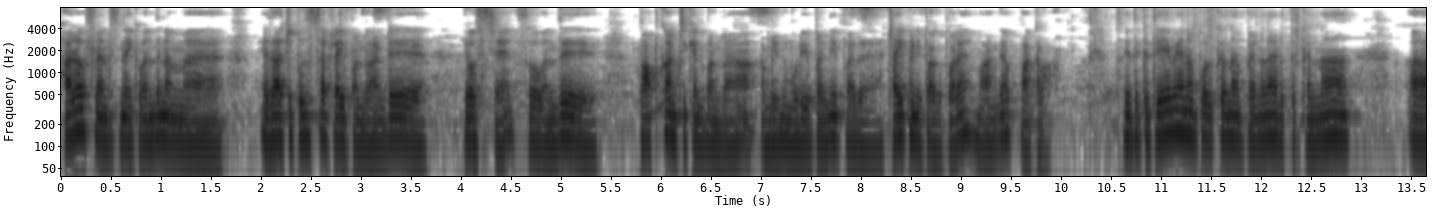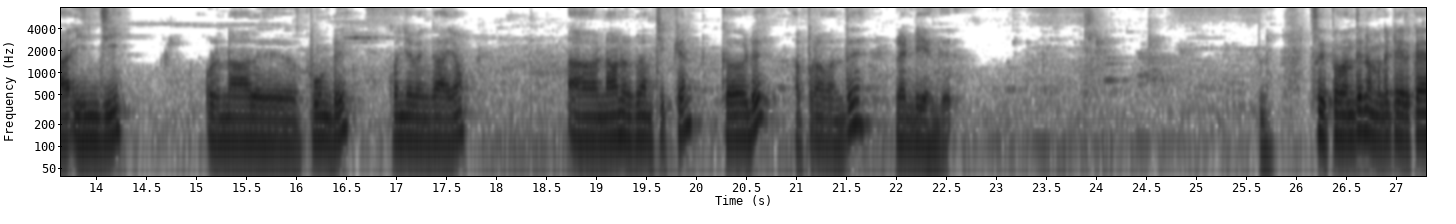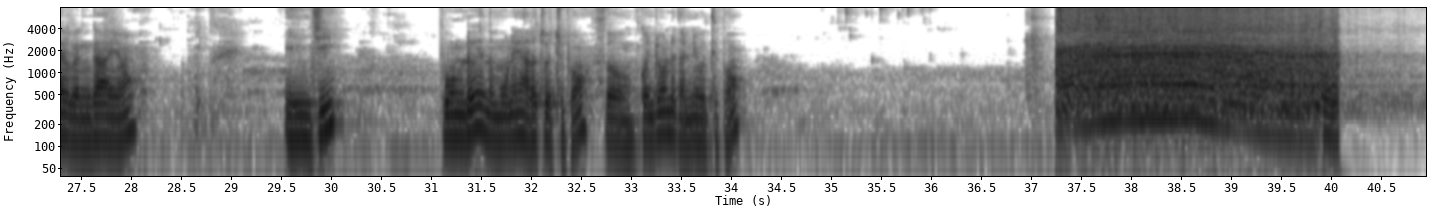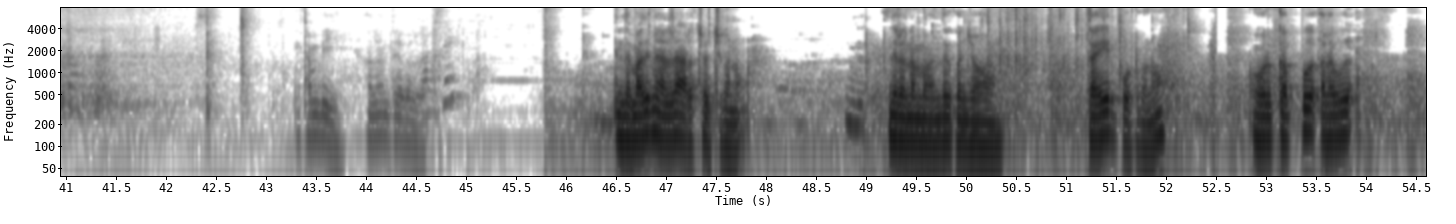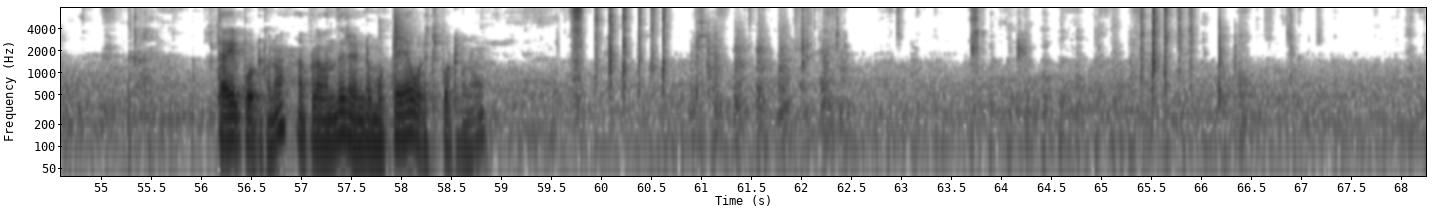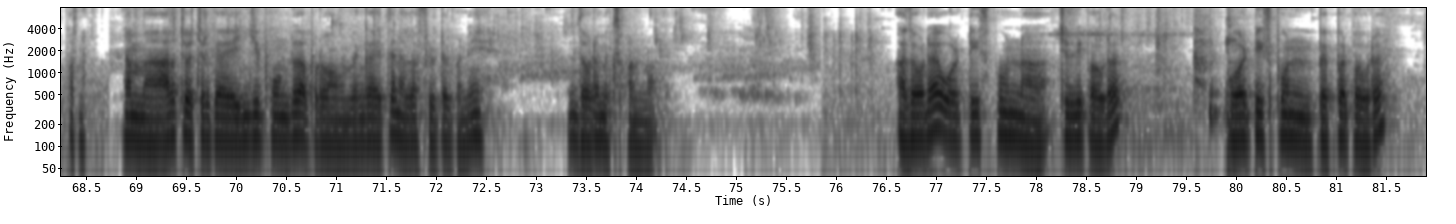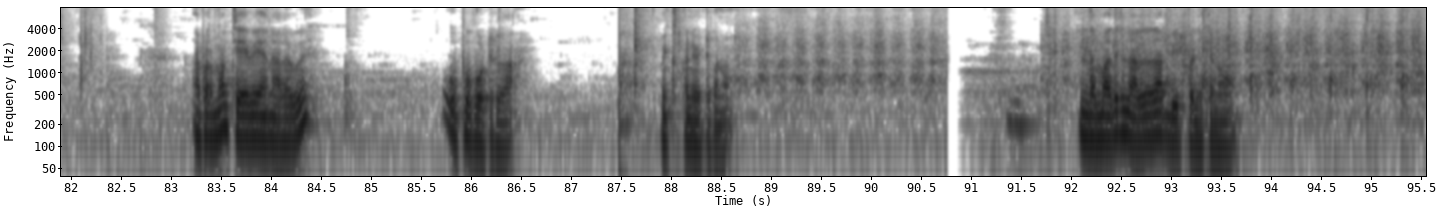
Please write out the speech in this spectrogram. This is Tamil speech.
ஹலோ ஃப்ரெண்ட்ஸ் இன்றைக்கி வந்து நம்ம ஏதாச்சும் புதுசாக ட்ரை பண்ணலான்ட்டு யோசித்தேன் ஸோ வந்து பாப்கார்ன் சிக்கன் பண்ணுறான் அப்படின்னு முடிவு பண்ணி இப்போ அதை ட்ரை பண்ணி பார்க்க போகிறேன் வாங்க பார்க்கலாம். ஸோ இதுக்கு தேவையான பொருட்கள் நான் இப்போ என்ன தான் எடுத்திருக்கேன்னா இஞ்சி ஒரு நாலு பூண்டு கொஞ்சம் வெங்காயம் நானூறு கிராம் சிக்கன் கேர்டு அப்புறம் வந்து ரெண்டு எங்கு ஸோ இப்போ வந்து நம்மக்கிட்ட இருக்க வெங்காயம் இஞ்சி பூண்டு இந்த மூணையும் அரைச்சி வச்சுப்போம். ஸோ கொஞ்சோண்டு தண்ணி ஊற்றிப்போம் தம்பி அதெல்லாம் தேவையில்லை. இந்த மாதிரி நல்லா அரைச்சி வச்சுக்கணும். இதில் நம்ம வந்து கொஞ்சம் தயிர் போட்டுக்கணும். ஒரு கப்பு அளவு தயிர் போட்டுக்கணும். அப்புறம் வந்து ரெண்டு முட்டையாக உடச்சி போட்டுக்கணும். நம்ம அரைச்சி வச்சுருக்க இஞ்சி பூண்டு அப்புறம் வெங்காயத்தை நல்லா ஃபில்டர் பண்ணி இதோட மிக்ஸ் பண்ணணும். அதோட ஒரு டீஸ்பூன் சில்லி பவுடர் ஒரு டீஸ்பூன் பெப்பர் பவுடர் அப்புறமா தேவையான அளவு உப்பு போட்டுக்கலாம். மிக்ஸ் பண்ணி விட்டுக்கணும். இந்த மாதிரி நல்லா பீட் பண்ணிக்கணும்.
